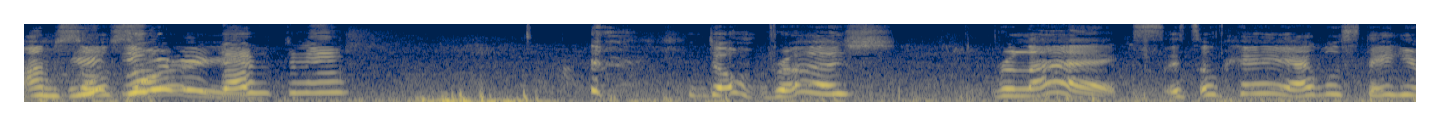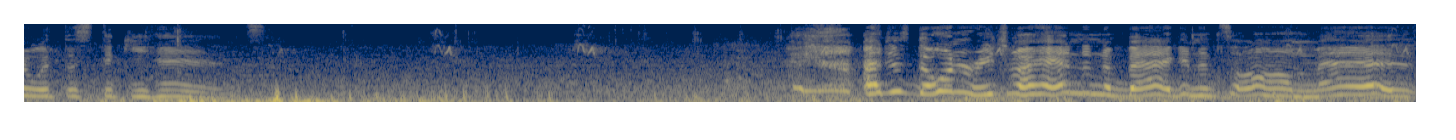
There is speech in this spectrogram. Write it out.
I'm so you, You sorry. were to me? Don't rush. Relax. It's okay. I will stay here with the sticky hands. I just don't want to reach my hand in the bag and it's all a mess.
